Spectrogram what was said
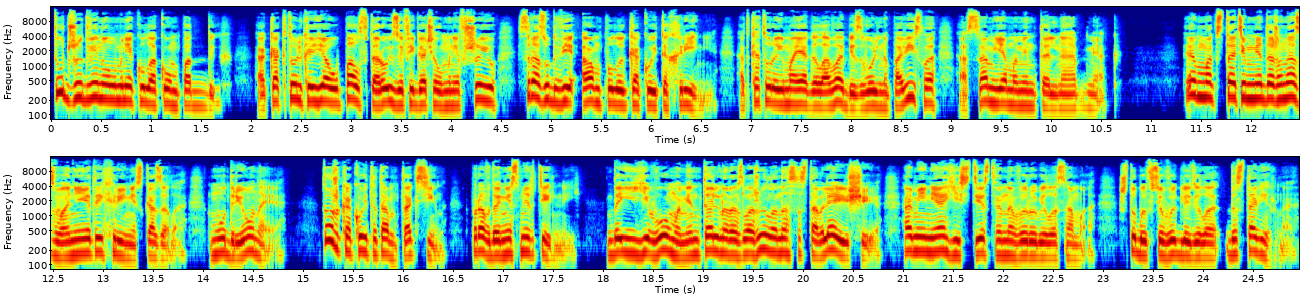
тут же двинул мне кулаком под дых, а как только я упал, второй зафигачил мне в шею сразу две ампулы какой-то хрени, от которой моя голова безвольно повисла, а сам я моментально обмяк. Эмма, кстати, мне даже название этой хрени сказала — мудреная. Тоже какой-то там токсин, правда, не смертельный. Да и его моментально разложила на составляющие, а меня, естественно, вырубила сама, чтобы все выглядело достоверно.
